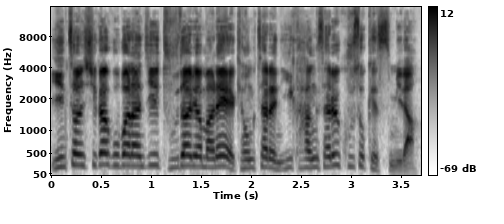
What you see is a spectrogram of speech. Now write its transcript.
인천시가 고발한 지 두 달여 만에 경찰은 이 강사를 구속했습니다.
